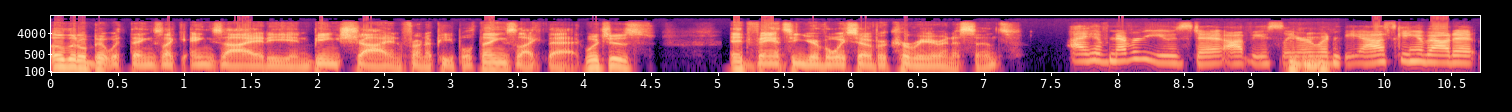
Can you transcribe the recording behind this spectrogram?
a little bit with things like anxiety and being shy in front of people, things like that, which is advancing your voiceover career in a sense. I have never used it, obviously, or wouldn't be asking about it.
